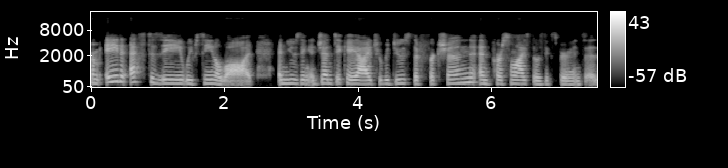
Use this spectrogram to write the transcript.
From A to X to Z, we've seen a lot and using agentic AI to reduce the friction and personalize those experiences.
